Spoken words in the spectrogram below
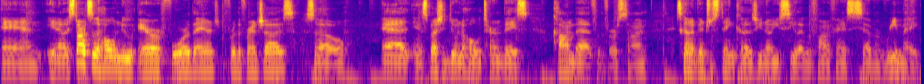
and you know it starts a whole new era for the for the franchise. So, and especially doing the whole turn-based combat for the first time, it's kind of interesting because you know you see like with Final Fantasy VII remake,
